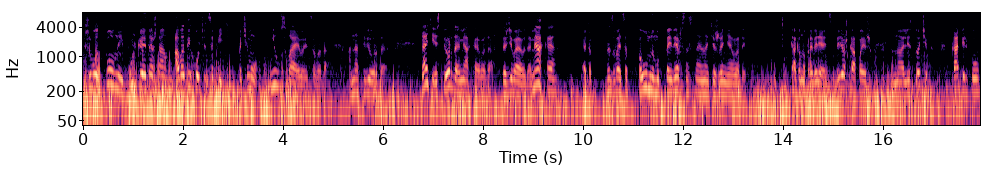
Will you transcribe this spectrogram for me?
живот полный, булькает аж там, а воды хочется пить. Почему? Не усваивается вода, она твердая. Знаете, есть твердая, мягкая вода. Дождевая вода мягкая, это называется по-умному поверхностное натяжение воды. Как оно проверяется? Берешь, капаешь на листочек капельку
